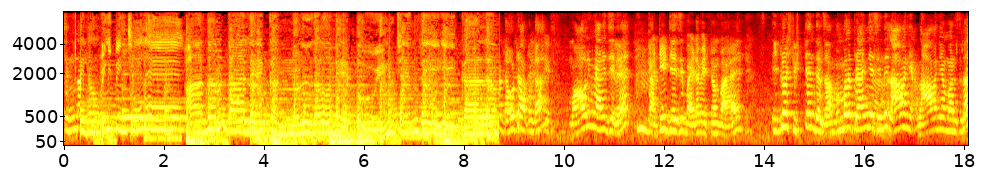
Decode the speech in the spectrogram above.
చిన్న వినిపించేలే ఆనందాలే కన్నుల్లోనే పూయించింది ఈ కాలం. డౌట్ రాకుండా మామూలుగా మేనేజ్ చేయలే. కట్ చేసి బయట పెట్టాం బాయ్. ఇంట్లో ట్విస్ట్ ఏం తెలుసా? మమ్మల్ని ప్రాంక్ చేసింది లావణ్య. లావణ్య మనసులో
